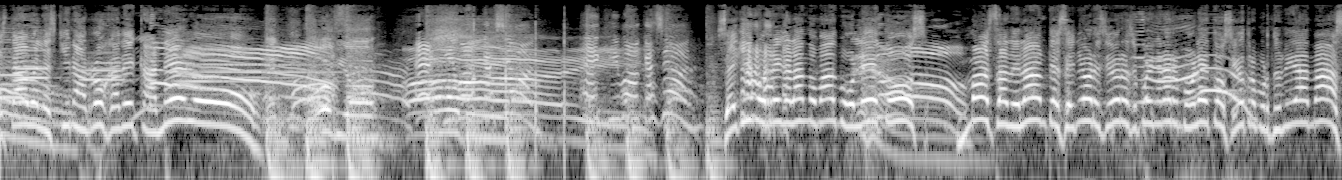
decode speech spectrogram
Estaba en la esquina roja de Canelo. Obvio. Equivocación. Seguimos regalando más boletos. No. Más adelante, señores y señoras, se pueden ganar boletos y otra oportunidad más.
